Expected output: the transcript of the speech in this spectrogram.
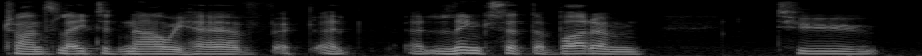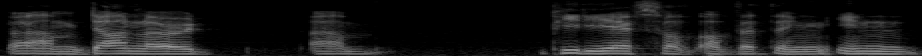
translated now. We have a, a, a links at the bottom to um, download um, PDFs of, of the thing in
